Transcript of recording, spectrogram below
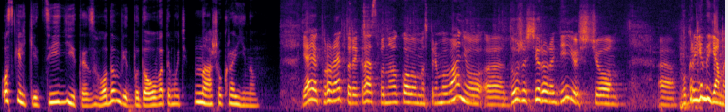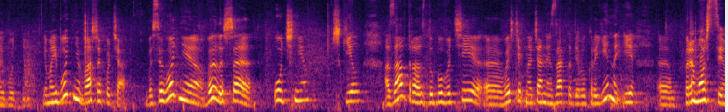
оскільки ці діти згодом відбудовуватимуть нашу країну. Я, як проректор, якраз по науковому спрямуванню, е, дуже щиро радію, що е, в Україні є майбутнє, і майбутнє в ваших очах. Бо сьогодні ви лише учні шкіл, а завтра здобувачі е, вищих навчальних закладів України і переможці,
